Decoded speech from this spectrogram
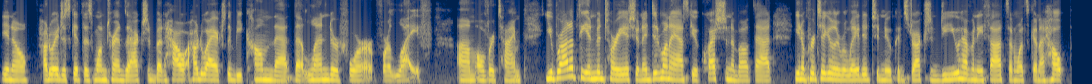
you know, how do I just get this one transaction, but how how do I actually become that that lender for for life? Um, over time. You brought up the inventory issue, and I did want to ask you a question about that, you know, particularly related to new construction. Do you have any thoughts on what's going to help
